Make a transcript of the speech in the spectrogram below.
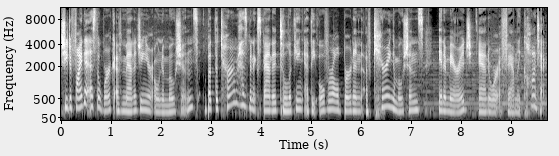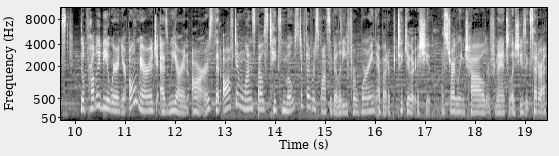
She defined it as the work of managing your own emotions, but the term has been expanded to looking at the overall burden of carrying emotions in a marriage and or a family context. You'll probably be aware in your own marriage as we are in ours that often one spouse takes most of the responsibility for worrying about a particular issue, a struggling child or financial issues, etc.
